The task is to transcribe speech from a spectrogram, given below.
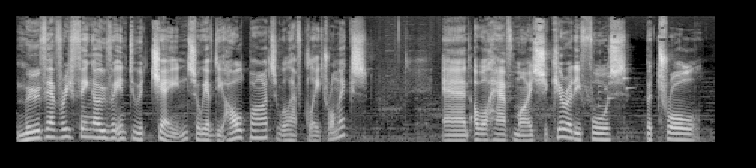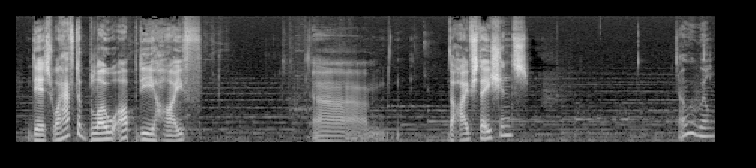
Move everything over into a chain. So we have the hull parts, we'll have Claytronics. And I will have my security force patrol this. We'll have to blow up the hive. Um, the hive stations. Oh, we will.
